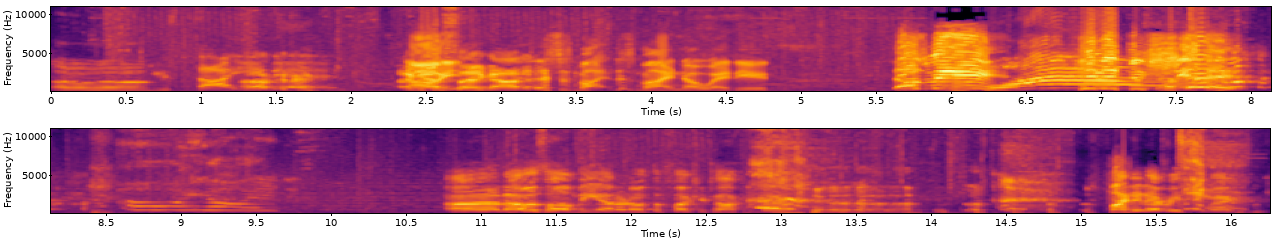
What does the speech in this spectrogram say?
I don't know. You thought you Okay. did. I Oh, guess he- I got it. This is my. This is mine. No way, dude. That was me. Wow! He didn't do shit. Oh my god. Uh, that was all me. I don't know what the fuck you're talking about. I Fuck. did everything, man.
